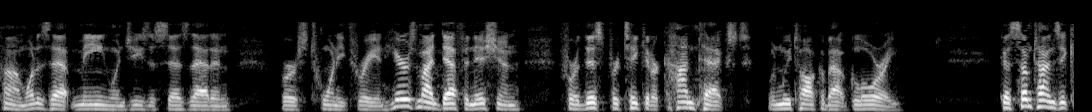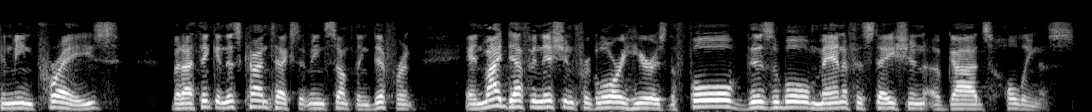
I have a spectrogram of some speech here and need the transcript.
come. What does that mean when Jesus says that in verse 23? And here's my definition for this particular context when we talk about glory. Because sometimes it can mean praise, but I think in this context it means something different. And my definition for glory here is the full visible manifestation of God's holiness.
